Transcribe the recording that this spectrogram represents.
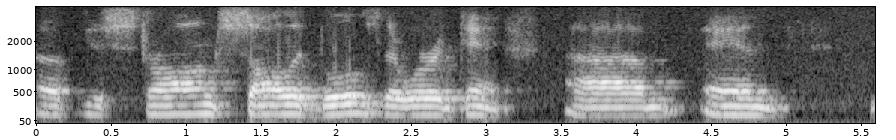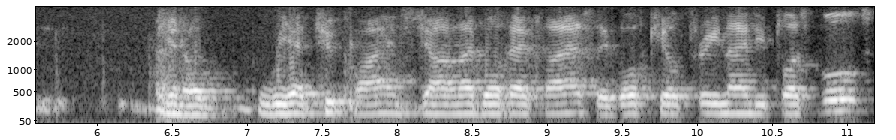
of just strong, solid bulls there were in 10. Um, and, you know, we had two clients, John and I both had clients, they both killed 390 plus bulls.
